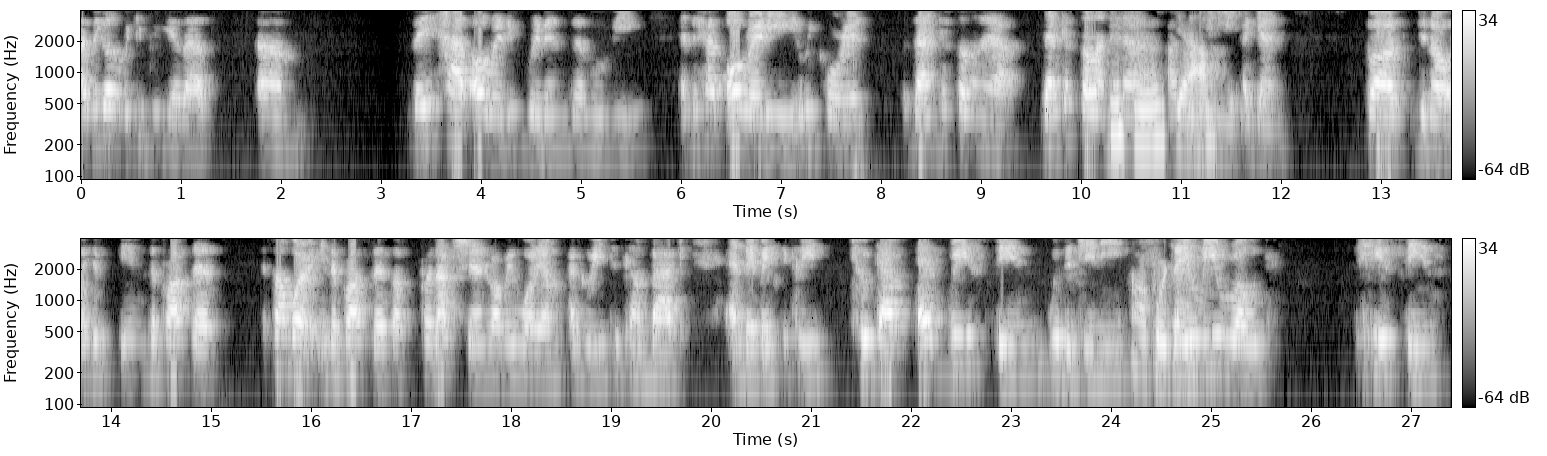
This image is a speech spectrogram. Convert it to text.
I think on Wikipedia that um, they had already written the movie and they had already recorded Dan Castellaneta, Dan Castellaneta Mhm, as yeah. the genie again. But, you know, in the, in the process, somewhere in the process of production, Robin Williams agreed to come back and they basically took out every scene with the genie Oh, poor they rewrote his scenes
